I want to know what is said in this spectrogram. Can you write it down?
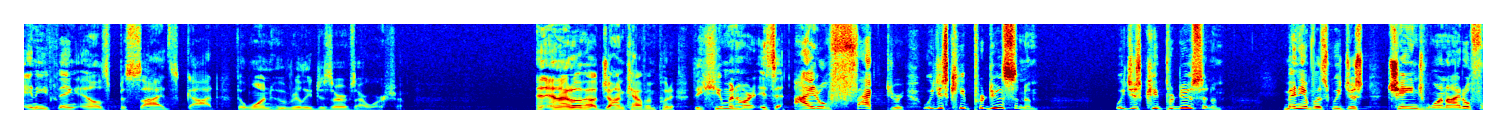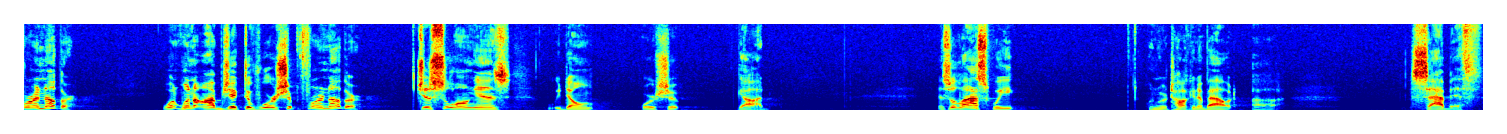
anything else besides God, the one who really deserves our worship. And, and I love how John Calvin put it the human heart is an idol factory. We just keep producing them. We just keep producing them. Many of us, we just change one idol for another one, object of worship for another, just so long as we don't worship God. And so last week, when we were talking about uh, Sabbath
